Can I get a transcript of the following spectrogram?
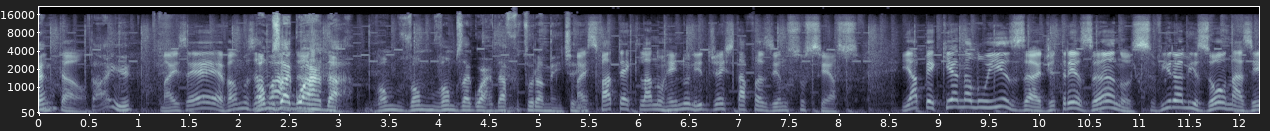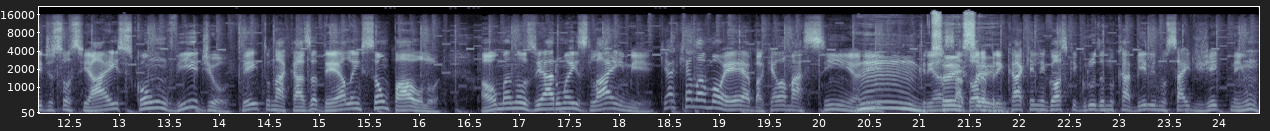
É, Então, tá aí. mas é, vamos Vamos aguardar. aguardar. Vamos, vamos, vamos aguardar futuramente aí. Mas fato é que lá no Reino Unido já está fazendo sucesso. E a pequena Luísa, de 3 anos, viralizou nas redes sociais com um vídeo feito na casa dela em São Paulo. Ao manusear uma slime, que é aquela moeba, aquela massinha ali, Hum, criança sei, adora sei. brincar, aquele negócio que gruda no cabelo e não sai de jeito nenhum.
